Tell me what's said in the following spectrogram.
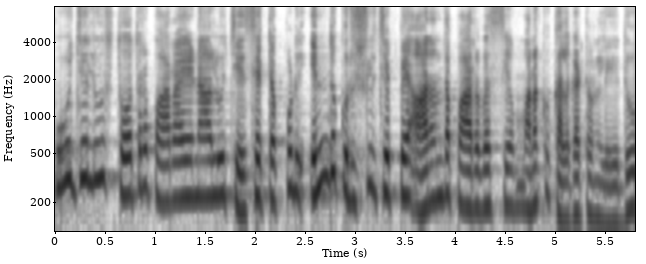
పూజలు స్తోత్ర పారాయణాలు చేసేటప్పుడు ఎందుకు ఋషులు చెప్పే ఆనంద పారవస్యం మనకు కలగటం లేదు?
